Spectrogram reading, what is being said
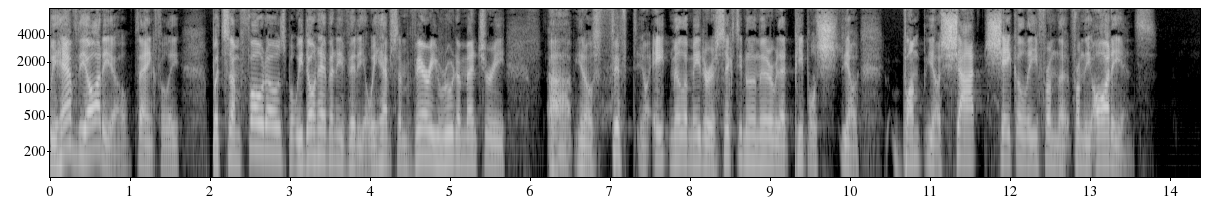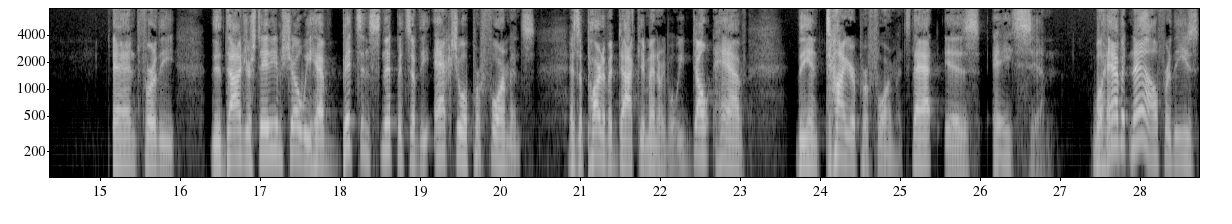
we have the audio, thankfully, but some photos, but we don't have any video. We have some very rudimentary, uh, you know, 50, you know, eight millimeter or 60 millimeter that people, sh- you know, bump, you know, shot shakily from the, from the audience. And for the, the Dodger Stadium show, we have bits and snippets of the actual performance as a part of a documentary, but we don't have the entire performance. That is a sin. We'll have it now for these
